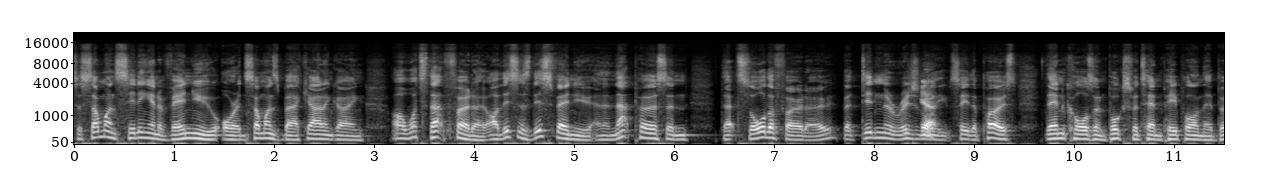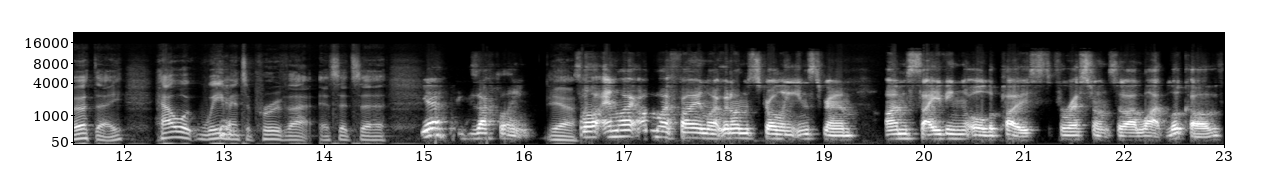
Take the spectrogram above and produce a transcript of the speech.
to someone sitting in a venue or in someone's backyard and going, "Oh, what's that photo? Oh, this is this venue," and then that person that saw the photo but didn't originally see the post then calls and books for 10 people on their birthday how are we meant to prove that it's it's a Yeah, exactly. yeah So, and like on my phone, like when I'm scrolling Instagram, I'm saving all the posts for restaurants that I like look of,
